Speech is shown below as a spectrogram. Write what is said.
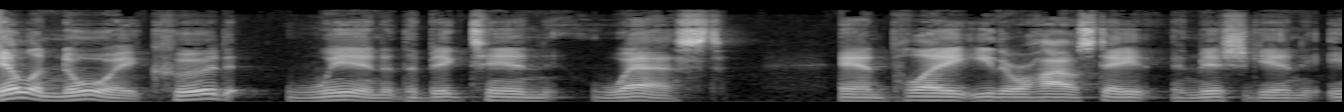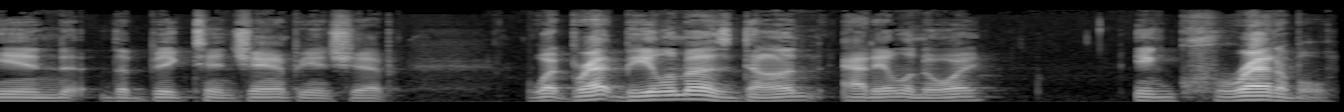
Illinois could win the Big Ten West and play either Ohio State and Michigan in the Big Ten championship. What Bret Bielema has done at Illinois, incredible.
